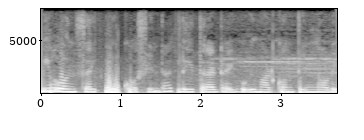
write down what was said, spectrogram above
ನೀವು ಒಂದ್ಸಲ ಹೂಕೋಸಿಂದ ಈ ಥರ ಡ್ರೈ ಗೋಬಿ ಮಾಡ್ಕೊಂಡು ತಿಂದು ನೋಡಿ.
